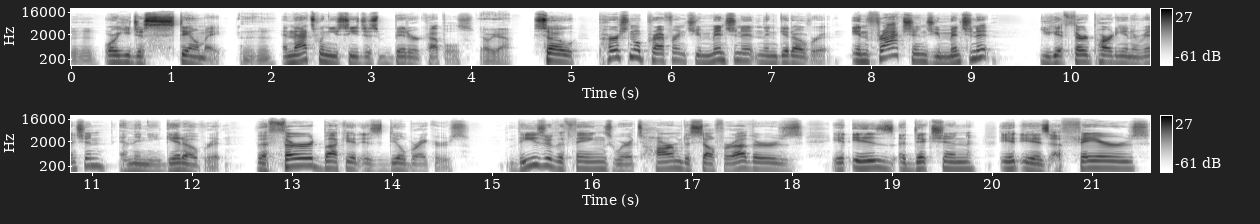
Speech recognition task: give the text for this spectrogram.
Mhm. or you just stalemate. hmm And that's when you see just bitter couples. Oh yeah. So, personal preference, you mention it and then get over it. Infractions, you mention it, you get third party intervention, and then you get over it. The third bucket is deal breakers. These are the things where it's harm to self or others, it is addiction, it is affairs.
